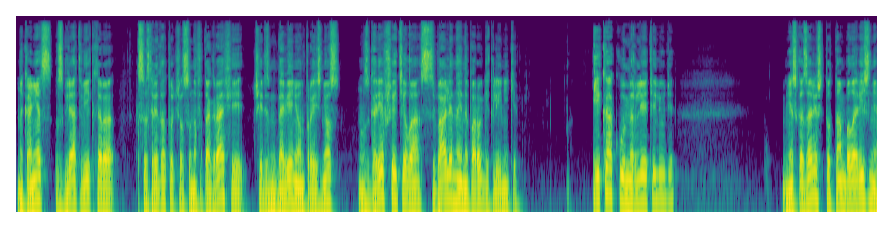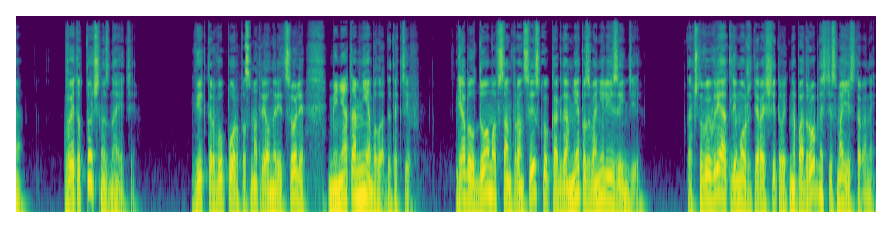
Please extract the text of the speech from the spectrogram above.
Наконец, взгляд Виктора сосредоточился на фотографии. Через мгновение он произнес «Ну, «Сгоревшие тела, сваленные на пороге клиники». «И как умерли эти люди?» «Мне сказали, что там была резня. Вы это точно знаете?» Виктор в упор посмотрел на Рицоли. «Меня там не было, детектив. Я был дома в Сан-Франциско, когда мне позвонили из Индии так что вы вряд ли можете рассчитывать на подробности с моей стороны.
